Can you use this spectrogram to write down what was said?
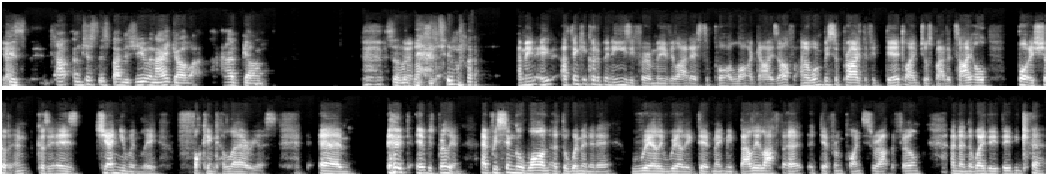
Yeah. because I'm just as bad as you, and I go, I've gone. So Yeah, I didn't. I mean, it, I think it could have been easy for a movie like this to put a lot of guys off, and I wouldn't be surprised if it did, like just by the title, but it shouldn't because it is genuinely fucking hilarious. Um, it, it was brilliant. Every single one of the women in it really, really did make me belly laugh at, at different points throughout the film, and then the way they, they get.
